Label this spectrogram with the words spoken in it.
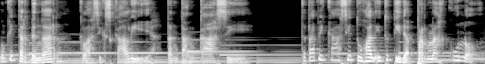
Mungkin terdengar klasik sekali ya tentang kasih. Tetapi kasih Tuhan itu tidak pernah kuno.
